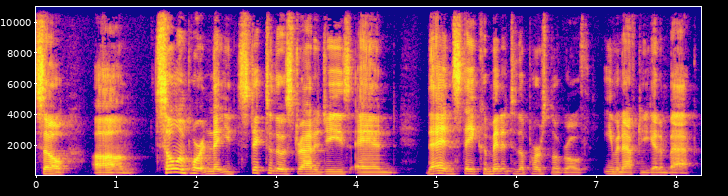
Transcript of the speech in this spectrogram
So, um, so important that you stick to those strategies and then stay committed to the personal growth even after you get them back.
